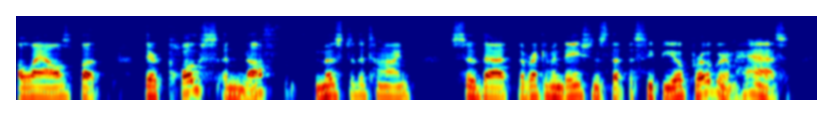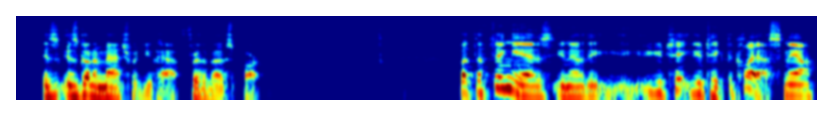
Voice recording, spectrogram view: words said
allows, but they're close enough most of the time so that the recommendations that the CPO program has is, is going to match what you have for the most part. But the thing is, you know, the, you take you take the class. Now,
